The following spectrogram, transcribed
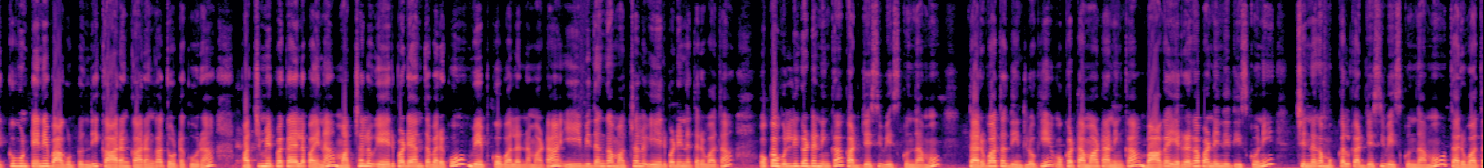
ఎక్కువ ఉంటేనే బాగుంటుంది కారం కారంగా తోటకూర. పచ్చిమిరపకాయల పైన మచ్చలు ఏర్పడేంత వరకు వేపుకోవాలన్నమాట. ఈ విధంగా మచ్చలు ఏర్పడిన తర్వాత ఒక ఉల్లిగడ్డని ఇంకా కట్ చేసి వేసుకుందాము. తర్వాత దీంట్లోకి ఒక టమాటాని ఇంకా బాగా ఎర్రగా పండింది తీసుకొని చిన్నగా ముక్కలు కట్ చేసి వేసుకుందాము. తరువాత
